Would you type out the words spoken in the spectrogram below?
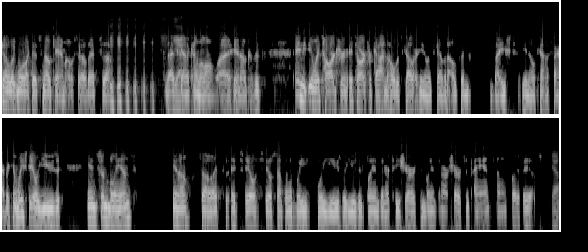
kind of look more like that snow camo. So that's uh, that's yeah. kind of come a long way, you know, because it's and you know it's hard for it's hard for cotton to hold its color. You know, it's kind of an open based, you know, kind of fabric, and we still use it in some blends, you know. So it's it's still still something that we we use. We use it blends in our t-shirts and blends in our shirts and pants and a bit. Yeah,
